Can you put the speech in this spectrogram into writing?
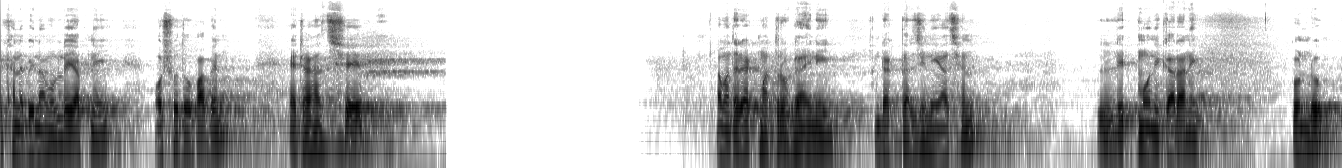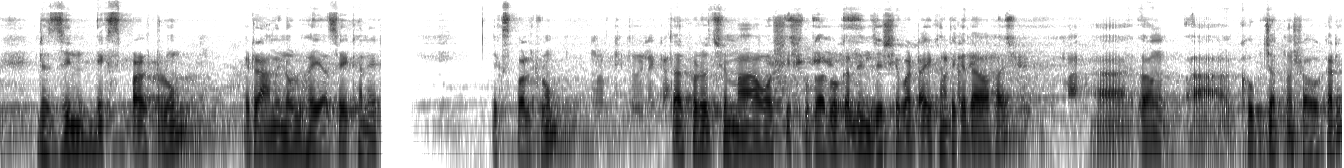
এখানে বিনামূল্যেই আপনি ওষুধও পাবেন। এটা হচ্ছে আমাদের একমাত্র গাইনি, ডাক্তার যিনি আছেন মনিকা রানী কুণ্ডু। এটা জিন এক্সপার্ট রুম, এটা আমিনুল ভাই আছে এখানে এক্সপার্ট রুম। তারপর হচ্ছে মা ও শিশু, গর্ভকালীন যে সেবাটা এখান থেকে দেওয়া হয় এবং খুব যত্ন সহকারে।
